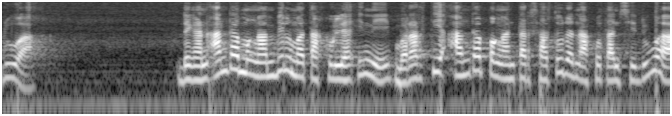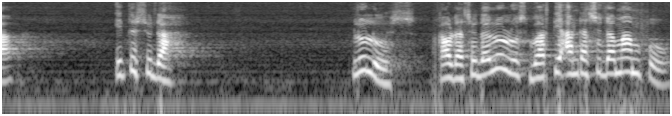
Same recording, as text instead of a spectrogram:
2. Dengan Anda mengambil mata kuliah ini berarti Anda pengantar satu dan akuntansi 2 itu sudah lulus. Kalau sudah sudah lulus berarti Anda sudah mampu.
